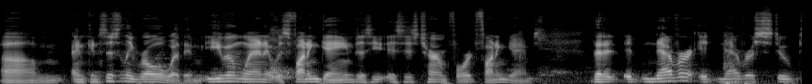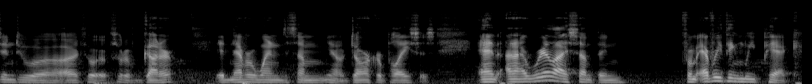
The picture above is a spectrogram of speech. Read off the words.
um, and consistently roll with him, even when it was fun and games, as he is his term for it, fun and games, that it, it never it never stooped into a, a sort of gutter. It never went into some you know darker places. And and I realized something from everything we pick,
